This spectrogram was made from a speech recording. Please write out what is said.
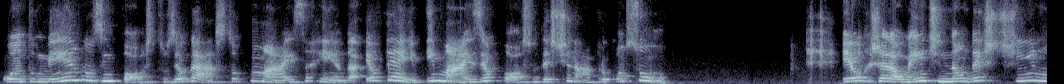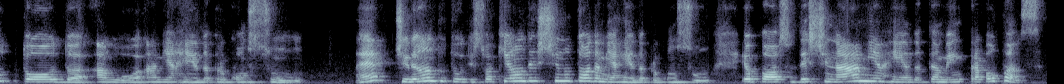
Quanto menos impostos eu gasto, mais renda eu tenho e mais eu posso destinar para o consumo. Eu geralmente não destino toda a, a minha renda para o consumo. Né? Tirando tudo isso aqui, eu não destino toda a minha renda para o consumo. Eu posso destinar a minha renda também para poupança.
